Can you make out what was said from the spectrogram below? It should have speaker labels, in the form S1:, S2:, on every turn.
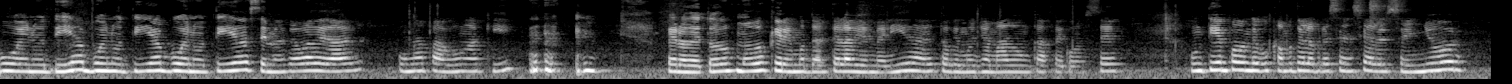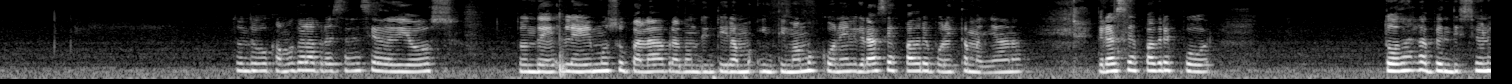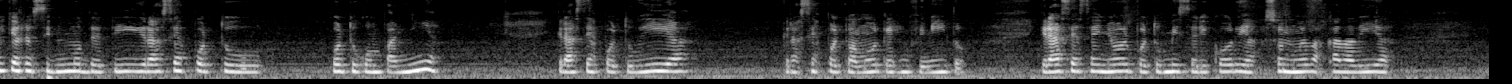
S1: Buenos días, buenos días, buenos días. Se me acaba de dar un apagón aquí. Pero de todos modos queremos darte la bienvenida a esto que hemos llamado un café con sed. Un tiempo donde buscamos de la presencia del Señor. Donde buscamos de la presencia de Dios donde leemos su palabra, donde intimamos, con Él. Gracias, Padre, por esta mañana. Gracias, Padre, por todas las bendiciones que recibimos de ti. Gracias por tu, por tu compañía. Gracias por tu guía. Gracias por tu amor que es infinito. Gracias, Señor, por tus misericordias que son nuevas cada día.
